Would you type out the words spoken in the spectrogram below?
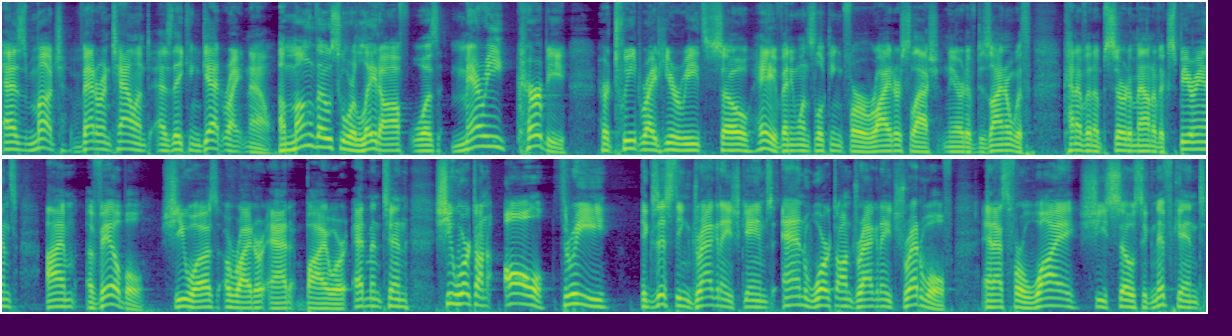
as much veteran talent as they can get right now. Among those who were laid off was Mary Kirby. Her tweet right here reads, so, hey, if anyone's looking for a writer slash narrative designer with kind of an absurd amount of experience, I'm available. She was a writer at Bioware Edmonton. She worked on all three existing Dragon Age games and worked on Dragon Age Dreadwolf. And as for why she's so significant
